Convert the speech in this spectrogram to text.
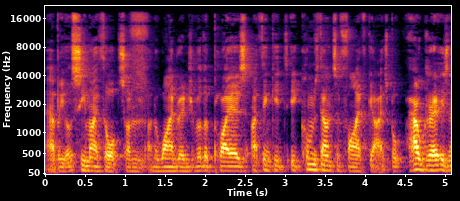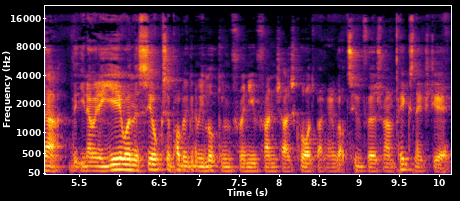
Uh, but you'll see my thoughts on, on a wide range of other players. I think it, it comes down to five guys. But how great is that? That, you know, in a year when the Seahawks are probably going to be looking for a new franchise quarterback and have got two first round picks next year,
